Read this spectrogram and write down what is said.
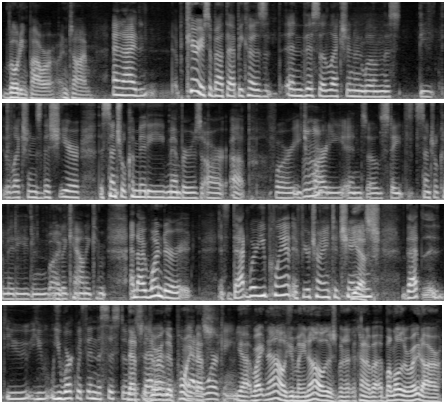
voting power in time. And I'm curious about that because in this election, and well, in this the elections this year, the central committee members are up for each mm-hmm. party, and so the state central committees and right. the county. Com- and I wonder, is that where you plant if you're trying to change yes. that? Uh, you you you work within the system That's that a very are, good point. that That's, are working. Yeah, right now, as you may know, there's been a kind of a below the radar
